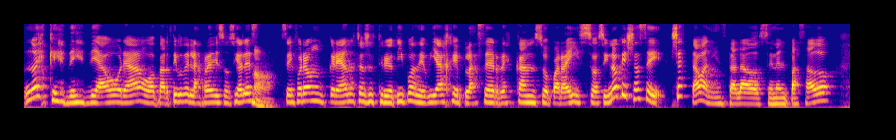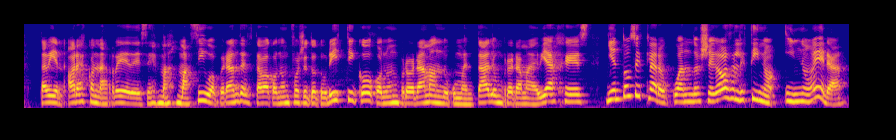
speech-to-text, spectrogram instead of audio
no es que es desde ahora o a partir de las redes sociales No. se fueron creando estos estereotipos de viaje, placer, descanso, paraíso, sino que ya, se, ya estaban instalados en el pasado. Está bien, ahora es con las redes, es más masivo, pero antes estaba con un folleto turístico, con un programa, un documental, un programa de viajes. Y entonces, claro, cuando llegabas al destino y no era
